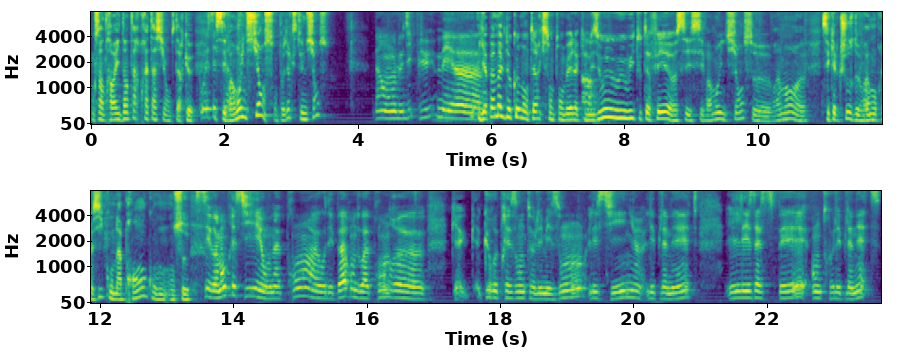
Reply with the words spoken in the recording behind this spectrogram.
Donc c'est un travail d'interprétation, c'est-à-dire que c'est vraiment une science, on peut dire que c'est une science? Ben, on le dit plus, mais euh, Il y a pas mal de commentaires qui sont tombés là, qui me disent oui, oui, oui, tout à fait, euh, c'est vraiment une science, euh, vraiment, c'est quelque chose de vraiment précis qu'on apprend, qu'on on se... C'est vraiment précis et on apprend au départ, on doit apprendre euh, que, que représentent les maisons, les signes, les planètes, les aspects entre les planètes.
